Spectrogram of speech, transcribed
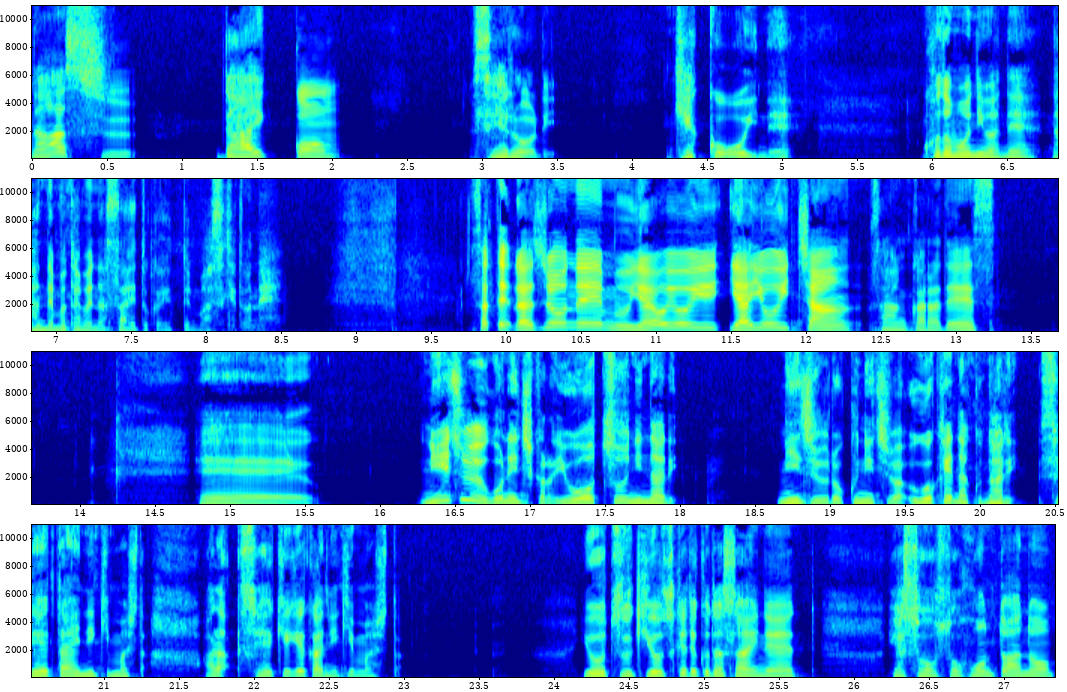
ナス大根セロリ。結構多いね。子供にはね何でも食べなさいとか言ってますけどね。さてラジオネームやよいやよいちゃんさんからです。えー、25日から腰痛になり26日は動けなくなり整体に行きました。あら整形外科に行きました。腰痛気をつけてくださいね。いやそうそう本当あの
